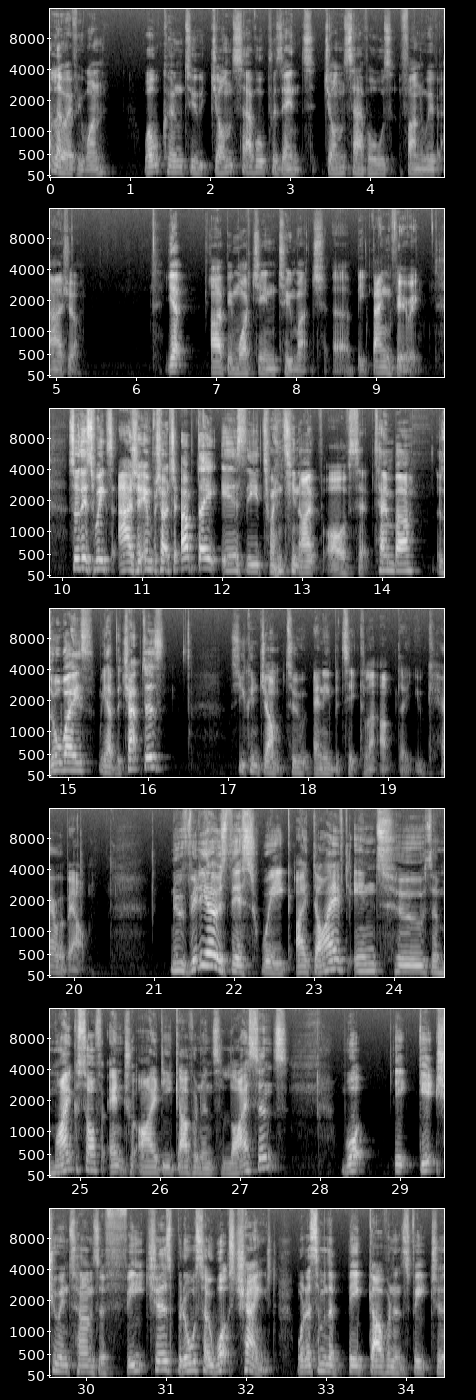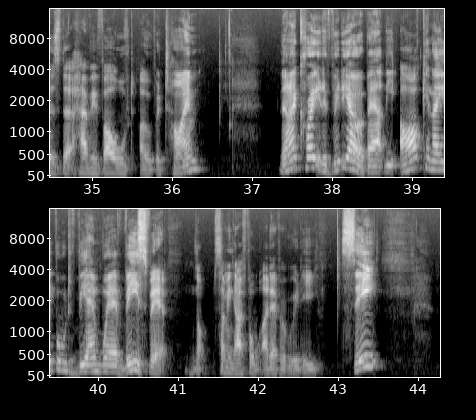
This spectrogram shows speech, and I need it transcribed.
Hello everyone. Welcome to John Savill Presents John Savill's Fun with Azure. Yep, I've been watching too much uh, Big Bang Theory. So this week's Azure Infrastructure Update is the 29th of September. As always, we have the chapters, so you can jump to any particular update you care about. New videos this week, I dived into the Microsoft Entra ID governance license, what it gets you in terms of features, but also what's changed. What are some of the big governance features that have evolved over time? Then I created a video about the Arc-enabled VMware vSphere. Not something I thought I'd ever really see,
